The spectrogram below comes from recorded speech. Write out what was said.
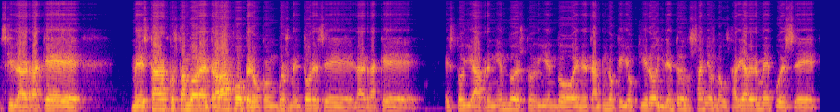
Sí, la verdad que me está costando ahora el trabajo, pero con buenos mentores, eh, la verdad que estoy aprendiendo, estoy yendo en el camino que yo quiero y dentro de dos años me gustaría verme pues eh,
